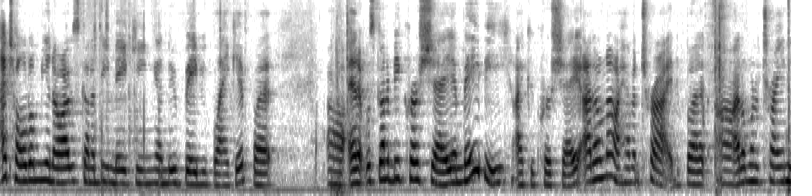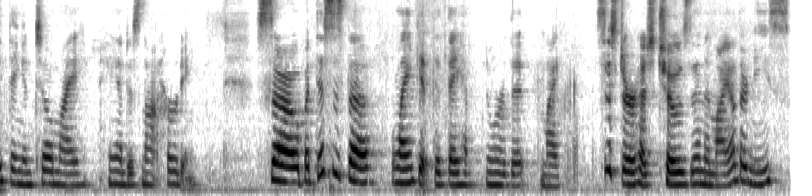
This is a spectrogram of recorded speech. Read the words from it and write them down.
I told them, you know, I was going to be making a new baby blanket, but, uh, and it was going to be crochet and maybe I could crochet. I don't know. I haven't tried, but uh, I don't want to try anything until my hand is not hurting. So, but this is the blanket that they have, or that my sister has chosen and my other niece.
